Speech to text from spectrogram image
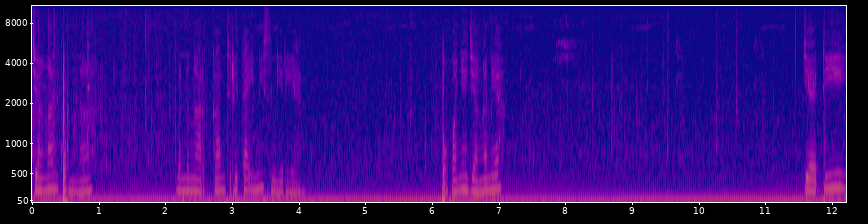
Jangan pernah mendengarkan cerita ini sendirian. Pokoknya jangan ya. Jadi,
